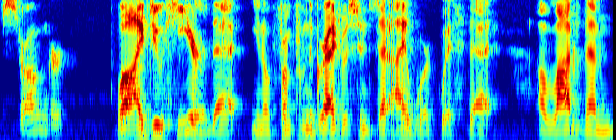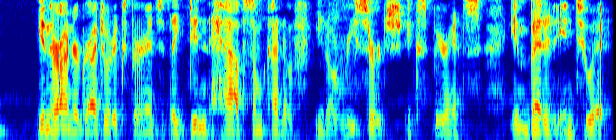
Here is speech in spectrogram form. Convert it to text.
stronger. Well, I do hear that you know from from the graduate students that I work with that a lot of them in their undergraduate experience, if they didn't have some kind of you know research experience embedded into it,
